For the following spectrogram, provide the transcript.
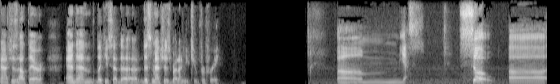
matches out there, and then, like you said, the this match is right on YouTube for free. Um. Yes. So, uh,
